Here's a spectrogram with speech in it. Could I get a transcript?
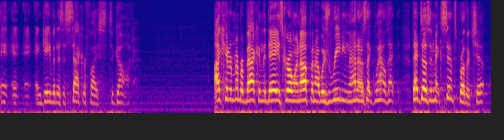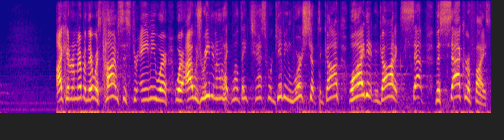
and, and, and gave it as a sacrifice to God. I can remember back in the days growing up and I was reading that. I was like, wow, that, that doesn't make sense, Brother Chip. I can remember there was times, Sister Amy, where, where I was reading, and I'm like, well, they just were giving worship to God. Why didn't God accept the sacrifice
